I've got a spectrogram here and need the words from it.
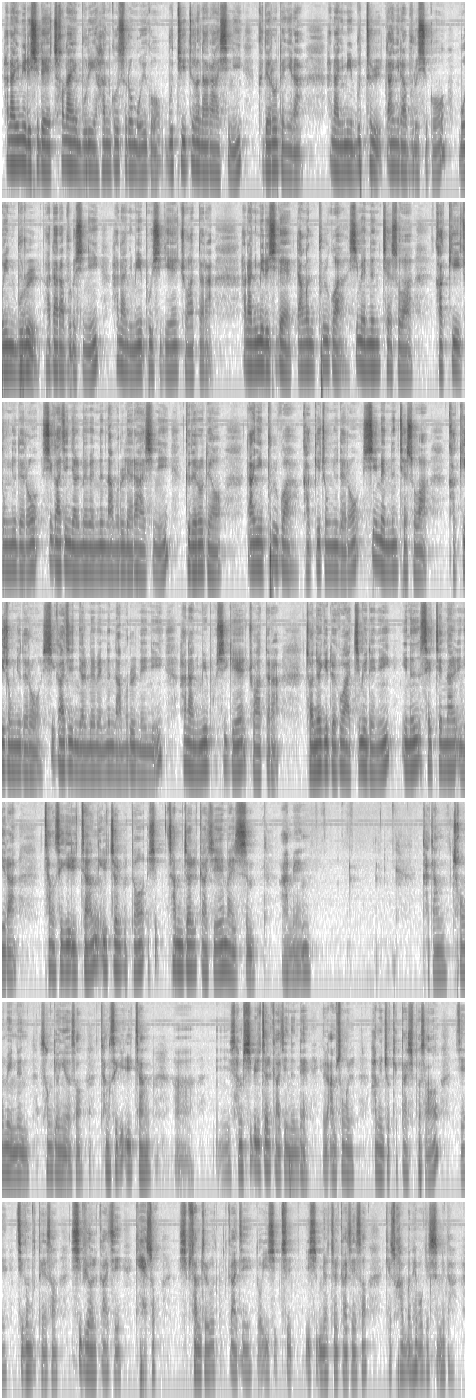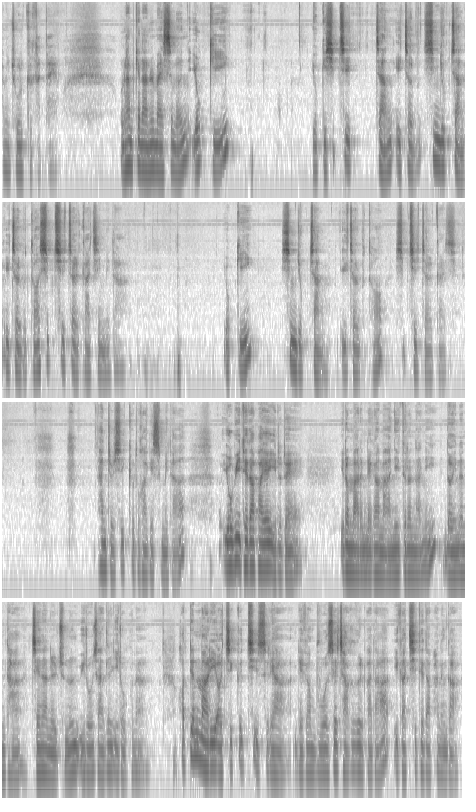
하나님이 이르시되 천하의 물이 한 곳으로 모이고 무티 드러나라 하시니 그대로 되니라. 하나님이 묻을 땅이라 부르시고 모인 물을 바다라 부르시니 하나님이 보시기에 좋았더라. 하나님이 이르시되 땅은 풀과 씨 맺는 채소와 각기 종류대로 씨 가진 열매 맺는 나무를 내라 하시니 그대로 되어 땅이 풀과 각기 종류대로 씨 맺는 채소와 각기 종류대로 씨 가진 열매 맺는 나무를 내니 하나님이 보시기에 좋았더라. 저녁이 되고 아침이 되니 이는 셋째 날이니라. 창세기 1장 1절부터 13절까지의 말씀. 아멘. 가장 처음에 있는 성경이어서 창세기 1장 31절까지 있는데 이걸 암송을 하면 좋겠다 싶어서 이제 지금부터 해서 12월까지 계속 13절까지 또 27, 20 몇 절까지 해서 계속 한번 해보겠습니다. 하면 좋을 것 같아요. 오늘 함께 나눌 말씀은 욥기 욥기 17장 1절 16장 1절부터 17절까지입니다. 욥기 16장 1절부터 17절까지 한 절씩 교독하겠습니다. 욥이 대답하여 이르되 이런 말은 내가 많이 들었나니 너희는 다 재난을 주는 위로자들이로구나. 헛된 말이 어찌 끝이 있으랴 내가 무엇에 자극을 받아 이같이 대답하는가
